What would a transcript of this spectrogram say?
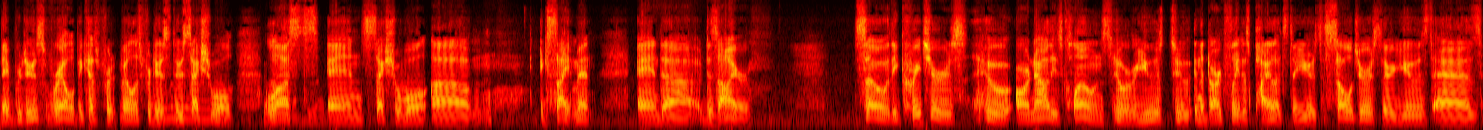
They produce vril because vril is produced through sexual lusts and sexual um, excitement and uh, desire. So the creatures who are now these clones who are used to in the Dark Fleet as pilots, they're used as soldiers, they're used as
